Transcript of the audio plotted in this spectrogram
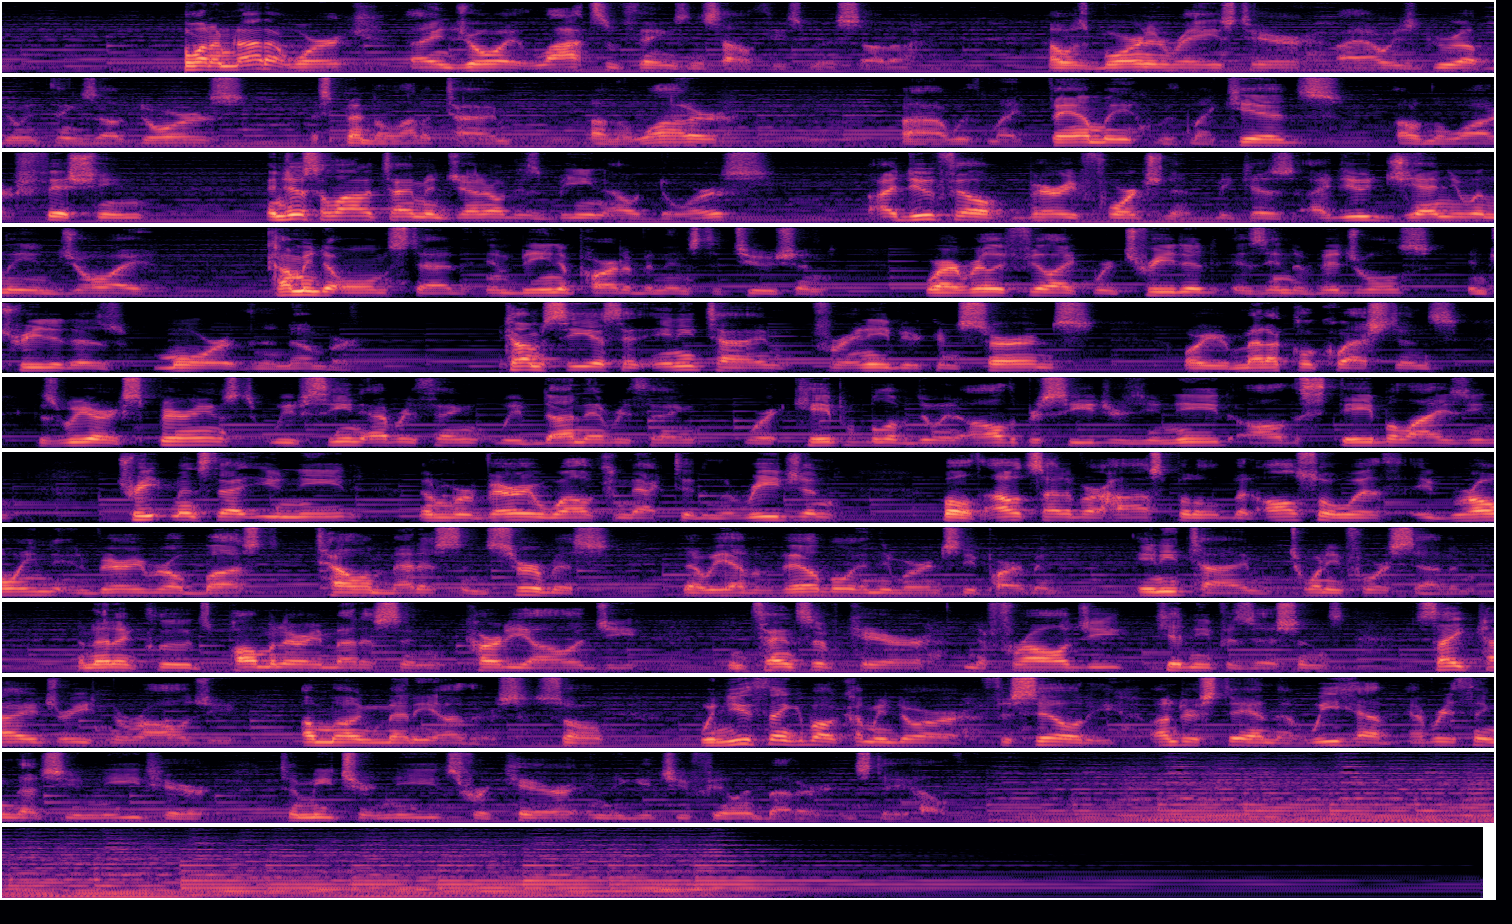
When I'm not at work, I enjoy lots of things in Southeast Minnesota. I was born and raised here. I always grew up doing things outdoors. I spend a lot of time on the water uh, with my family, with my kids, out on the water fishing, and just a lot of time in general just being outdoors. I do feel very fortunate because I do genuinely enjoy coming to Olmsted and being a part of an institution where I really feel like we're treated as individuals and treated as more than a number. Come see us at any time for any of your concerns or your medical questions because we are experienced, we've seen everything, we've done everything, we're capable of doing all the procedures you need, all the stabilizing treatments that you need, and we're very well connected in the region both outside of our hospital, but also with a growing and very robust telemedicine service that we have available in the emergency department anytime, 24 7. And that includes pulmonary medicine, cardiology, intensive care, nephrology, kidney physicians, psychiatry, neurology, among many others. So when you think about coming to our facility, understand that we have everything that you need here to meet your needs for care and to get you feeling better and stay healthy.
